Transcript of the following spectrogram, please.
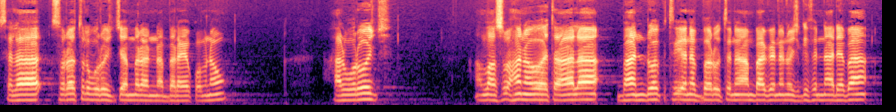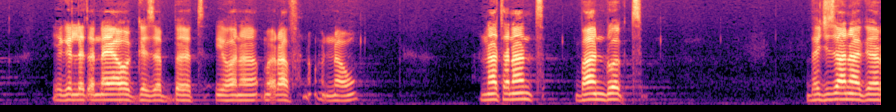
ስለ ሱረቱል ቡሩጅ ጀምረን ነበረ የቆም ነው አልቡሩጅ አላህ ስብሓናሁ ወተአላ በአንድ ወቅት የነበሩትን አምባገነኖች ግፍና ደባ የገለጠና ያወገዘበት የሆነ ምዕራፍ ነው እና ትናንት በአንድ ወቅት በጅዛን ሀገር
